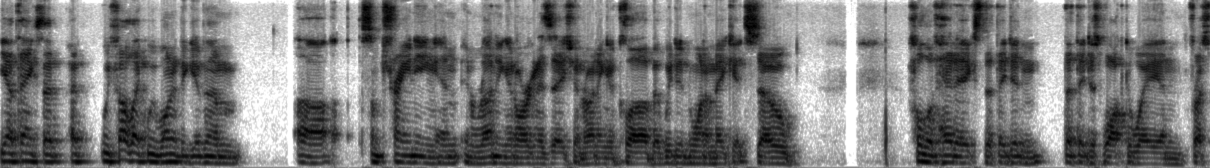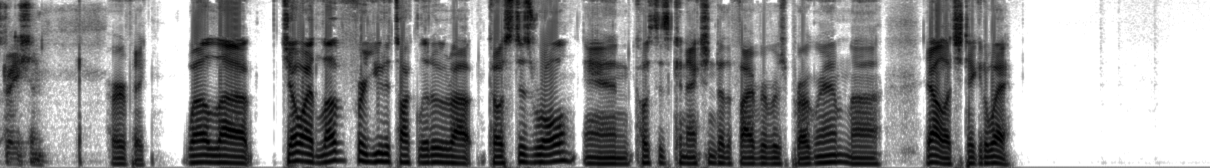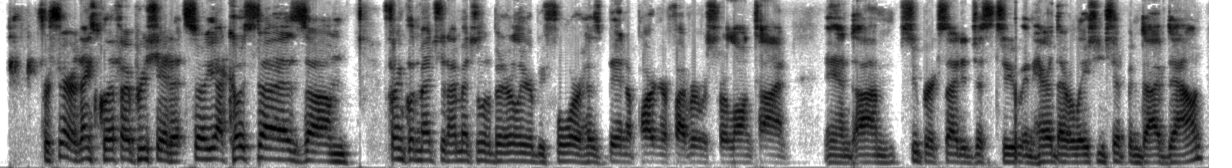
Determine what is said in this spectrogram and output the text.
Yeah, thanks. I, I, we felt like we wanted to give them uh, some training in, in running an organization, running a club, but we didn't want to make it so full of headaches that they didn't that they just walked away in frustration. Perfect. Well, uh, Joe, I'd love for you to talk a little bit about Costa's role and Costa's connection to the Five Rivers program. Uh, yeah, I'll let you take it away. For sure. Thanks, Cliff. I appreciate it. So, yeah, Costa, as um, Franklin mentioned, I mentioned a little bit earlier before, has been a partner of Five Rivers for a long time. And I'm super excited just to inherit that relationship and dive down.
